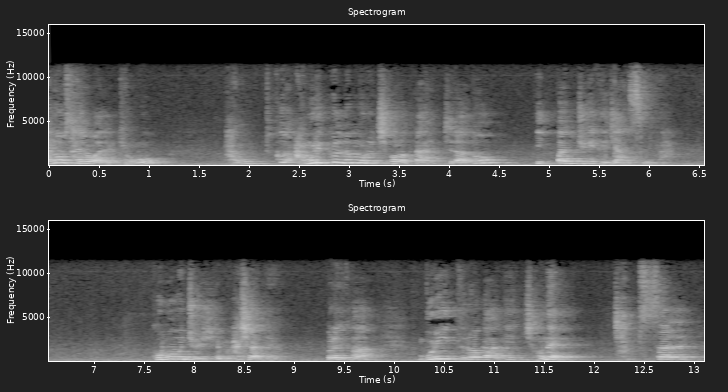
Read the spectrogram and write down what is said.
바로 사용할 경우 반- 그 아무리 끓는 물을 집어넣었다 할지라도 익반죽이 되지 않습니다. 그 부분 조심하셔야 돼요. 그러니까 물이 들어가기 전에 찹쌀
